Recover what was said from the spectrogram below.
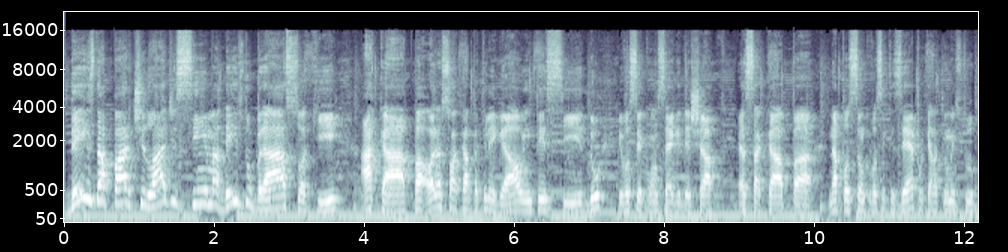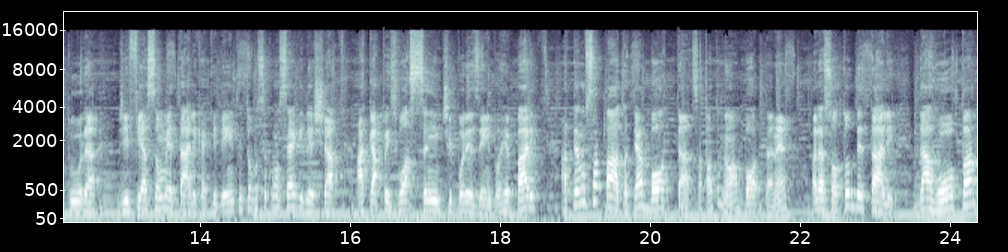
Desde a parte lá de cima, desde o braço aqui, a capa. Olha só a capa que legal, em tecido, e você consegue deixar essa capa na posição que você quiser, porque ela tem uma estrutura de fiação metálica aqui dentro, então você consegue deixar a capa esvoaçante, por exemplo. Repare até no sapato, até a bota. Sapato não, a bota, né? Olha só, todo detalhe da roupa,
